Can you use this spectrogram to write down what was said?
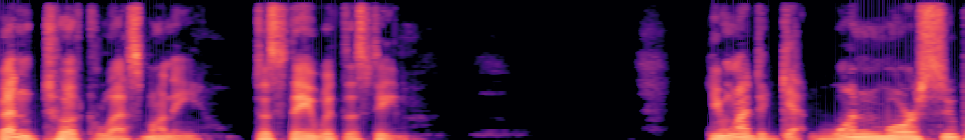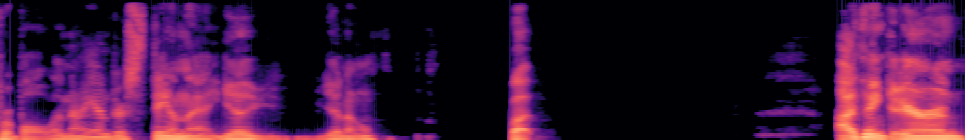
Ben took less money to stay with this team. He wanted to get one more Super Bowl, and I understand that. You you know, but I think Aaron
